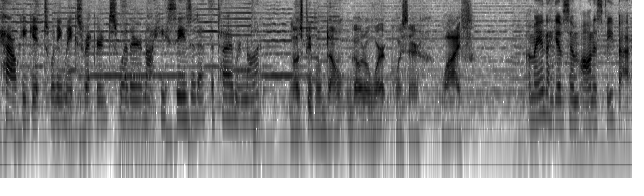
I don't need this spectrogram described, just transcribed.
how he gets when he makes records, whether or not he sees it at the time or not. Most people don't go to work with their wife. Amanda gives him honest feedback.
